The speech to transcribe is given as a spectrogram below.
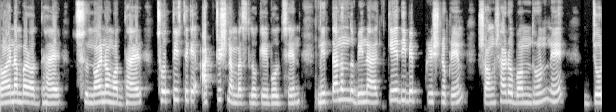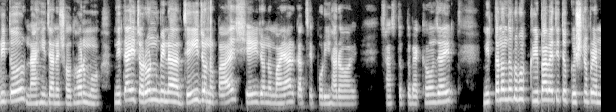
নয় নম্বর অধ্যায় নয় নং অধ্যায়ের ছত্রিশ থেকে আটত্রিশ নাম্বার শ্লোকে বলছেন, নিত্যানন্দ বিনা কে দিবে কৃষ্ণ প্রেম? সংসার ও বন্ধনে জড়িত নাহি জানে স্বধর্ম। নিতাই চরণ বিনা যেই জন পায়, সেই জন মায়ার কাছে পরিহার হয়। শাস্ত্রোক্ত ব্যাখ্যা অনুযায়ী নিত্যানন্দ প্রভুর কৃপা ব্যতীত কৃষ্ণ প্রেম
